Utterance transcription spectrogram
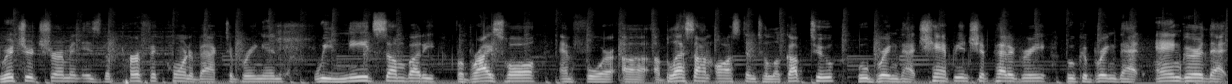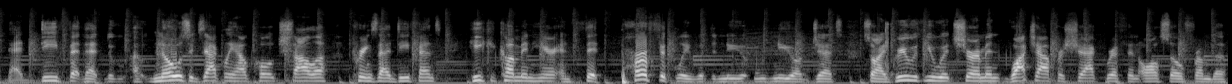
Richard Sherman is the perfect cornerback to bring in. We need somebody for Bryce Hall and for uh, a Blessuan Austin to look up to, who bring that championship pedigree, who could bring that anger, that that defense, that uh, knows exactly how Coach Saleh brings that defense. He could come in here and fit perfectly with the New New York Jets. So I agree with you with Sherman. Watch out for Shaq Griffin, also from the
